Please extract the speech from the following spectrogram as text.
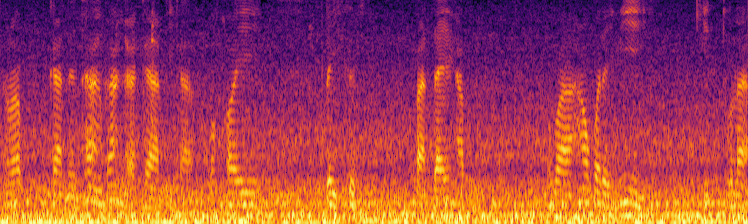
สำหรับการเดินทางทางอากาศนี่ก็บ่ค่อยได้ขึ้นปานใดครับ เพราะว่าเฮาบ่ได้มี คิดธุระ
